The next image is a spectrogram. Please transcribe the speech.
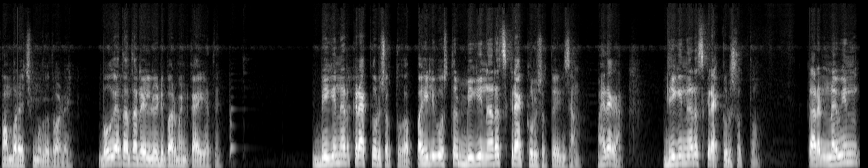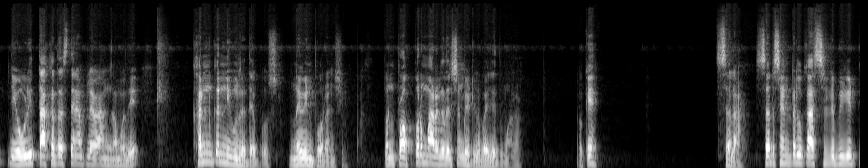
फॉर्म भरायची मुदत वाढेल. बघूयात आता रेल्वे डिपार्टमेंट काय घेते. बिगिनर क्रॅक करू शकतो का? पहिली गोष्ट बिगिनरच क्रॅक करू शकतो एक्झाम. माहिती आहे का? बिगिनरच क्रॅक करू शकतो. कारण नवीन एवढी ताकद असते ना आपल्या अंगामध्ये खनखन निघून जाते पोस्ट नवीन पोरांशी. पण प्रॉपर मार्गदर्शन भेटलं पाहिजे तुम्हाला. ओके चला. सर सेंट्रल कास्ट सर्टिफिकेट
